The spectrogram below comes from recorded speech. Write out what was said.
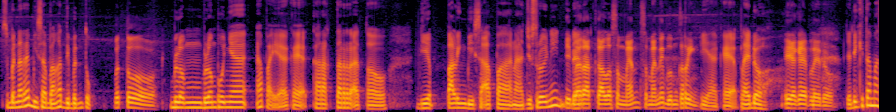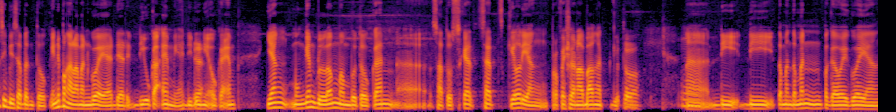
sebenarnya bisa banget dibentuk Betul. belum belum punya apa ya kayak karakter atau dia paling bisa apa. Nah, justru ini dan- Ibarat kalau semen, semennya belum kering. iya kayak pledo. Iya kayak Play-Doh. Jadi kita masih bisa bentuk. Ini pengalaman gue ya dari di UKM ya, di Ya. dunia UKM yang mungkin belum membutuhkan eh, satu ske- set skill yang profesional banget gitu. Betul. Nah, di di teman-teman pegawai gue yang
